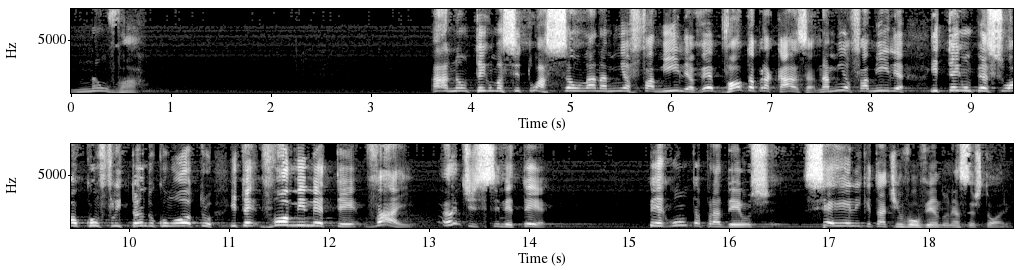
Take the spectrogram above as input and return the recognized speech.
não vá. Ah, não tem uma situação lá na minha família, vê, volta para casa, na minha família, e tem um pessoal conflitando com outro, e tem, vou me meter. Vai, antes de se meter, pergunta para Deus se é Ele que está te envolvendo nessa história.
